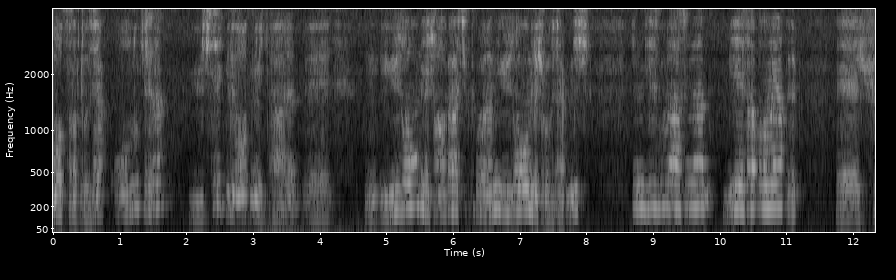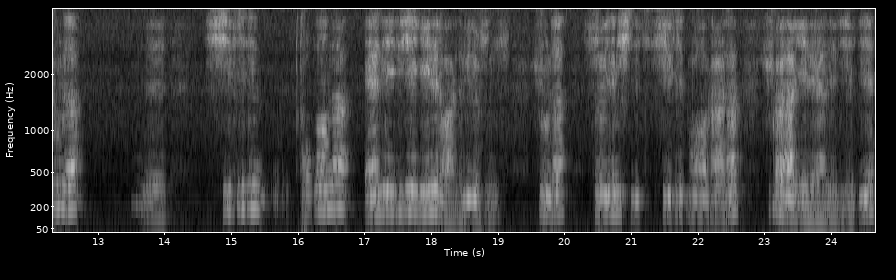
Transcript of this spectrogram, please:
lot satılacak. Oldukça da yüksek bir lot miktarı. Ee, %15 halka açıklık oranı %15 olacakmış. Şimdi biz burada aslında bir hesaplama yaptık. Ee, şurada e, şirketin toplamda elde edeceği gelir vardı biliyorsunuz. Şurada söylemiştik şirket bu halka arzdan şu kadar gelir elde edecek diye.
